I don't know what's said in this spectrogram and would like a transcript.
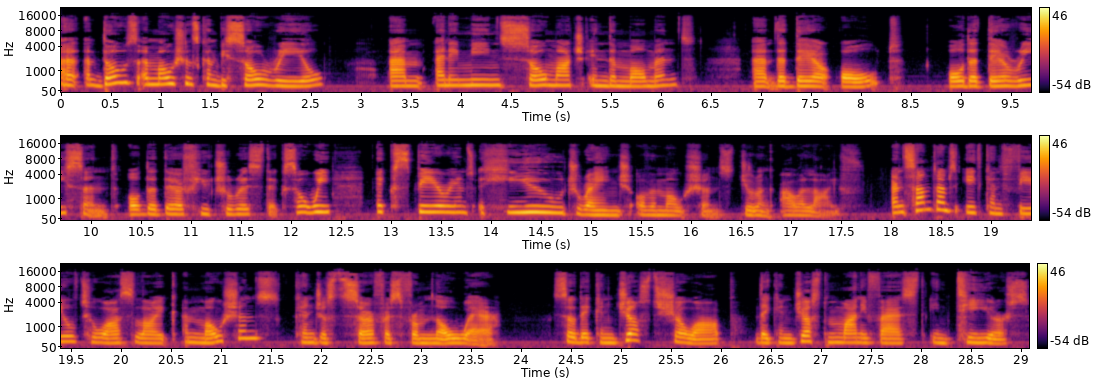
Uh, and those emotions can be so real, um, and it means so much in the moment uh, that they are old, or that they're recent, or that they're futuristic. So we experience a huge range of emotions during our life. And sometimes it can feel to us like emotions can just surface from nowhere. So they can just show up, they can just manifest in tears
